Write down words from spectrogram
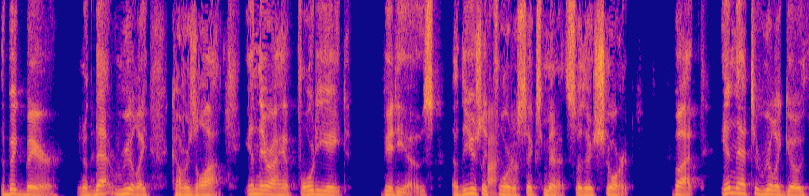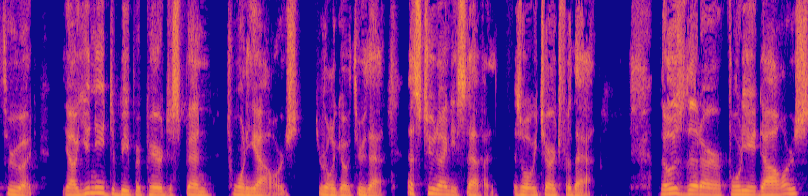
the big bear. You know that really covers a lot. In there i have 48 videos. Now, they're usually uh-huh. four to six minutes so they're short but in that to really go through it you know you need to be prepared to spend 20 hours to really go through that that's 297 is what we charge for that those that are $48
